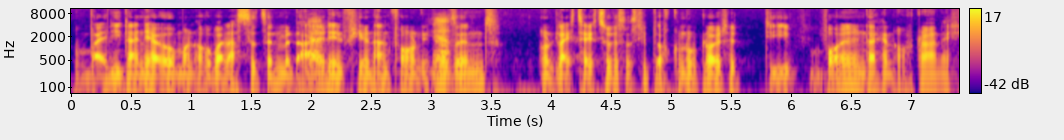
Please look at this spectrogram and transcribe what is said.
weil die dann ja irgendwann auch überlastet sind mit all den vielen Anforderungen, die da sind und gleichzeitig zu wissen, es gibt auch genug Leute, die wollen dahin auch gar nicht.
